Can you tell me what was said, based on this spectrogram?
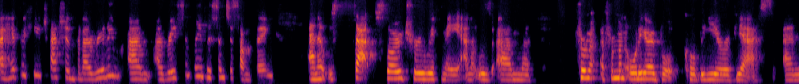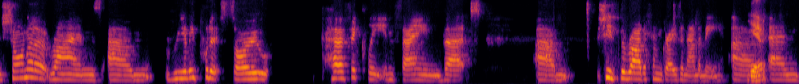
I have a huge passion. But I really I recently listened to something and it was sat so true with me. And it was from from an audio book called The Year of Yes, and Shonda Rhimes um, really put it so perfectly in saying that um, she's the writer from Grey's Anatomy, um, yeah. and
